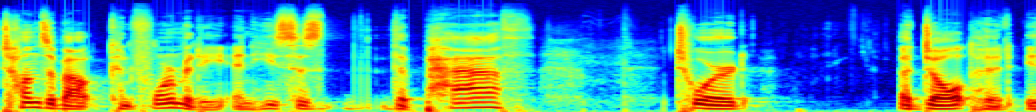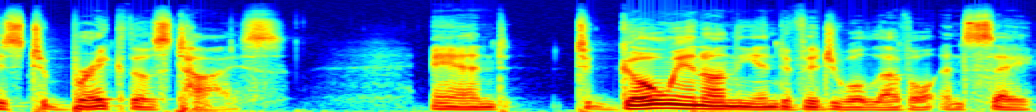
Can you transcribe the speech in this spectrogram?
tons about conformity and he says the path toward adulthood is to break those ties and to go in on the individual level and say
